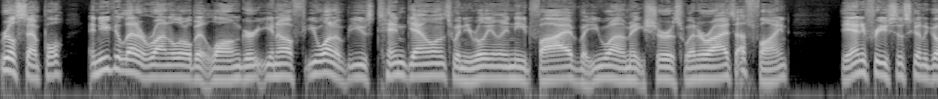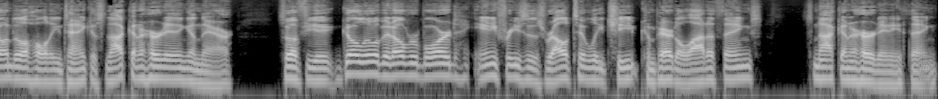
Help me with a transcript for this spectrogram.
Real simple. And you can let it run a little bit longer. You know, if you want to use 10 gallons when you really only need five, but you want to make sure it's winterized, that's fine. The antifreeze is just going to go into the holding tank. It's not going to hurt anything in there. So if you go a little bit overboard, antifreeze is relatively cheap compared to a lot of things. It's not going to hurt anything.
